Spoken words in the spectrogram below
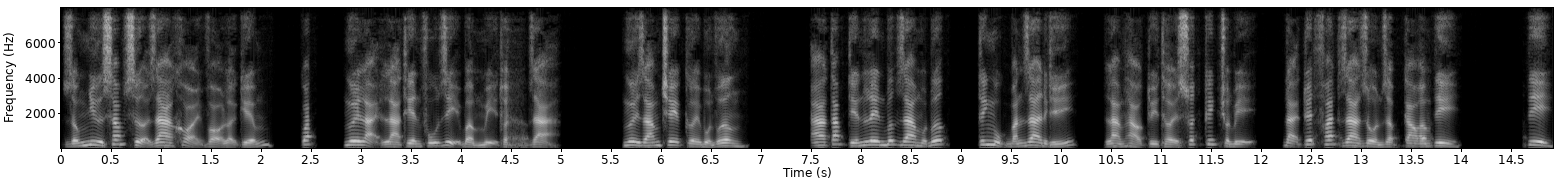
giống như sắp sửa ra khỏi vỏ lợi kiếm, ngươi lại là thiên phú dị bẩm mị thuật giả. Ngươi dám chê cười bổn vương. A Táp tiến lên bước ra một bước, tinh mục bắn ra địch ý, làm hảo tùy thời xuất kích chuẩn bị, đại tuyết phát ra dồn dập cao âm ti. Ti.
